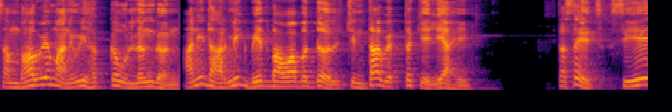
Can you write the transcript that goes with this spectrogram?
संभाव्य मानवी हक्क उल्लंघन आणि धार्मिक भेदभावाबद्दल चिंता व्यक्त केली आहे. तसेच सी ए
